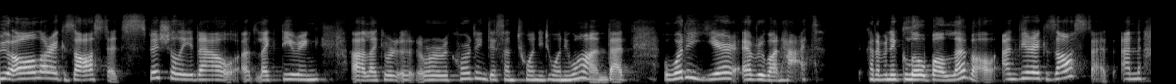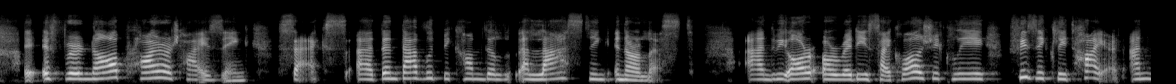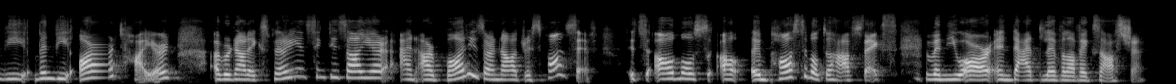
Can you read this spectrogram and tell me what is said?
we all are exhausted especially now uh, like during uh, like we're, we're recording this in 2021 that what a year everyone had kind of in a global level and we're exhausted. And if we're not prioritizing sex uh, then that would become the last thing in our list. And we are already psychologically physically tired. And we when we are tired uh, we're not experiencing desire and our bodies are not responsive. It's almost uh, impossible to have sex when you are in that level of exhaustion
